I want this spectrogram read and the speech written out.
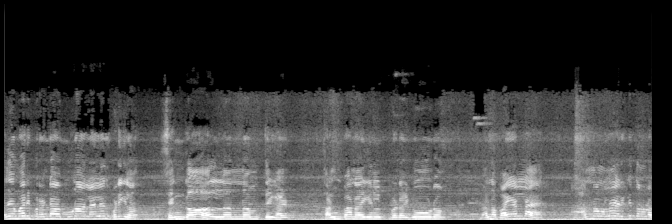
அதே மாதிரி இப்போ ரெண்டாவது மூணாவது லைன்லேருந்து படிக்கலாம். செங்கால் அன்னம் திகழ் தன்பனையில் பிடைகூடும் நல்ல வயலில் அன்னமெல்லாம் இருக்குது தன்னோட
